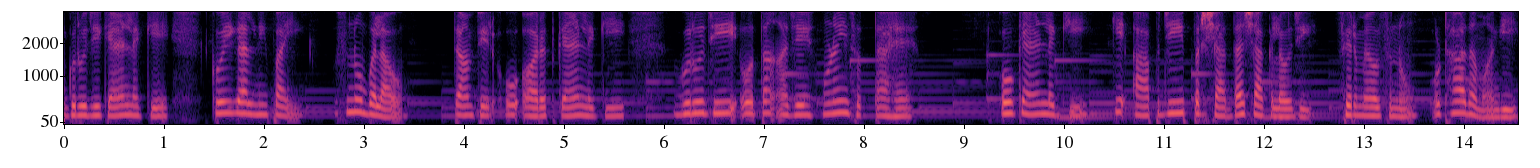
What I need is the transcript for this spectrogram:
ਗੁਰੂ ਜੀ ਕਹਿਣ ਲੱਗੇ, ਕੋਈ ਗੱਲ ਨਹੀਂ ਭਾਈ ਉਸ ਨੂੰ ਬੁਲਾਓ। ਤਾਂ ਫਿਰ ਉਹ ਔਰਤ ਕਹਿਣ ਲੱਗੀ, ਗੁਰੂ ਜੀ, ਉਹ ਤਾਂ ਅਜੇ ਹੁਣੇ ਹੀ ਸੁੱਤਾ ਹੈ। ਉਹ ਕਹਿਣ ਲੱਗੀ ਕਿ, ਆਪ ਜੀ ਪ੍ਰਸ਼ਾਦਾ ਛਕ ਲਓ ਜੀ, ਫਿਰ ਮੈਂ ਉਸ ਨੂੰ ਉਠਾ ਦਵਾਂਗੀ।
